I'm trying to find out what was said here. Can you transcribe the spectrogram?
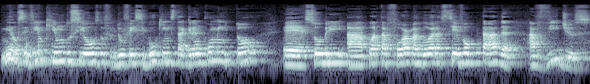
meu, você viu que um dos CEOs do, do Facebook e Instagram comentou é, sobre a plataforma agora ser voltada a vídeos?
